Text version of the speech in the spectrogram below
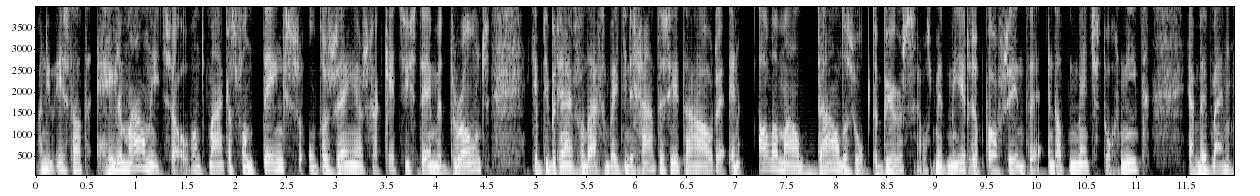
Maar nu is dat helemaal niet zo. Want makers van tanks, onderzeeërs, raketsystemen, drones. Ik heb die bedrijven vandaag een beetje in de gaten zitten houden. En allemaal daalden ze op de beurs, zelfs met meerdere procenten. En dat matcht toch niet ja, met mijn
